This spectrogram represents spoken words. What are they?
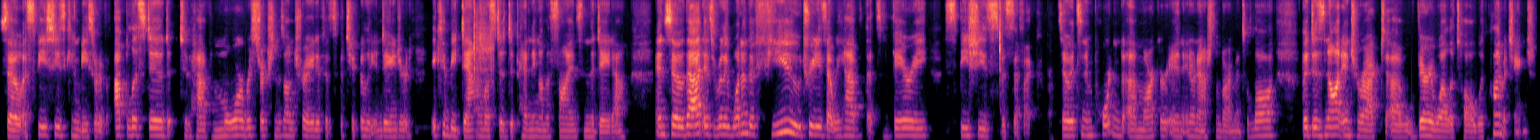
So a species can be sort of uplisted to have more restrictions on trade if it's particularly endangered. It can be downlisted depending on the science and the data. And so that is really one of the few treaties that we have that's very species specific. So it's an important uh, marker in international environmental law, but does not interact uh, very well at all with climate change.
